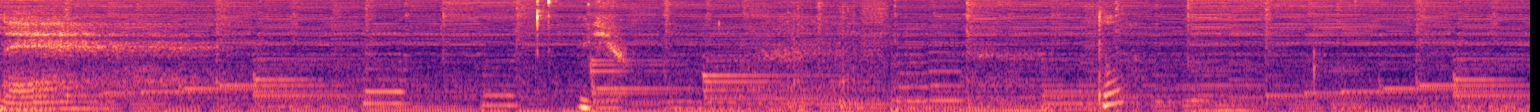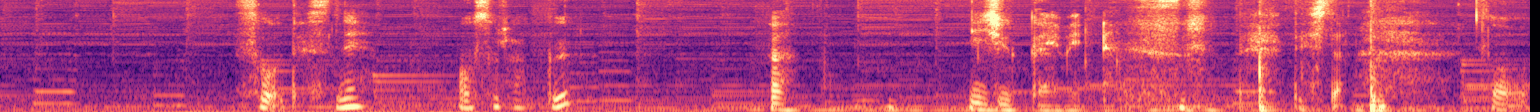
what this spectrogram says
ね。よいしょ。そうですね。おそらく。あ20回目。でした。そう。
